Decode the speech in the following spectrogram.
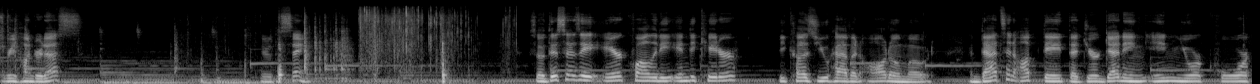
300S. They're the same. So this has a air quality indicator because you have an auto mode. And that's an update that you're getting in your Core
